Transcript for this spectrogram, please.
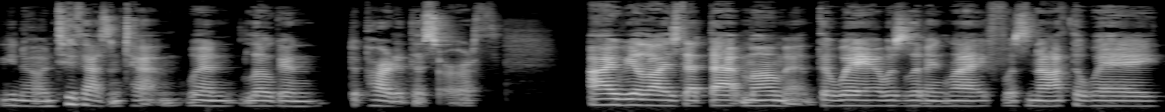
you know, in 2010 when Logan departed this earth. I realized at that moment the way I was living life was not the way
